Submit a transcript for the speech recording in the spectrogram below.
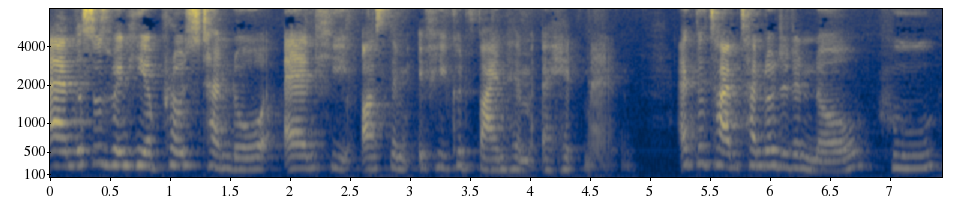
And this was when he approached Tando and he asked him if he could find him a hitman. At the time, Tando didn't know who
